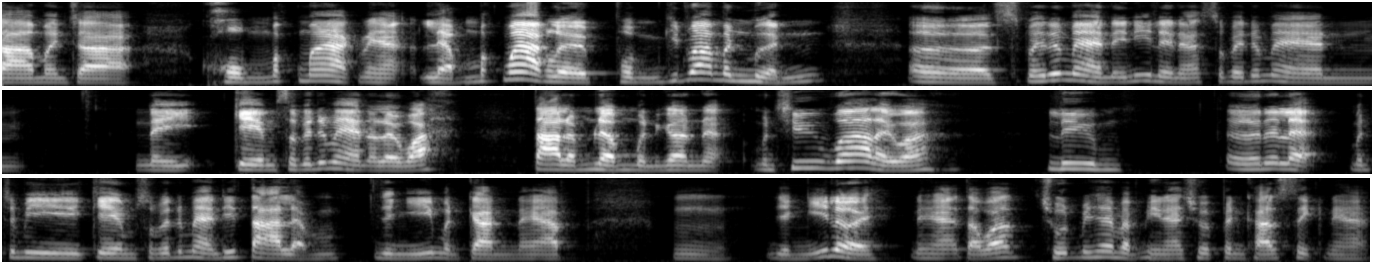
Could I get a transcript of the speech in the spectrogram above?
ตามันจะคมมากๆนะฮะแหลมมากๆเลย ผมคิดว่ามันเหมือนเอ่อสไปเดอร์แมนในนี่เลยนะสไปเดอร์แมนในเกมสไปเดอร์แมนอะไรวะ ตาแหลมๆเหมือนกันน่ะมันชื่อว่าอะไรวะ ลืม เออนั่นแหละ มันจะมีเกมสไปเดอร์แมนที่ตาแหลมอย่างนี้เหมือนกันนะครับ อืม อย่างนี้เลยนะฮะ แต่ว่าชุดไม่ใช่แบบนี้นะ ชุดเป็นคลาสสิกนะฮะ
